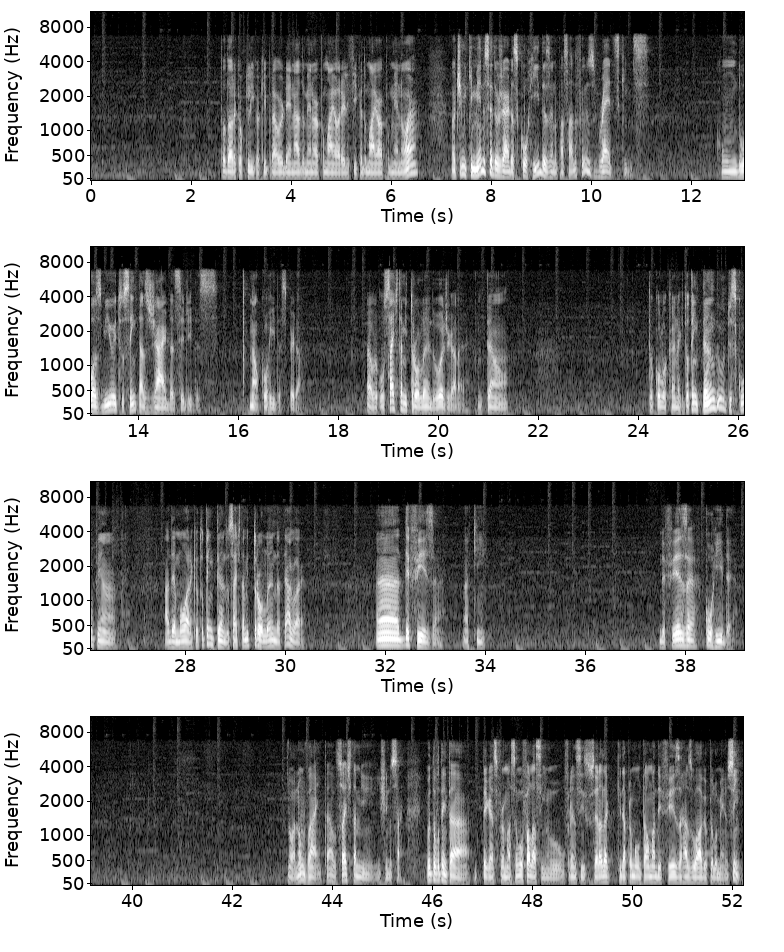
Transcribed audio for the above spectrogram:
Toda hora que eu clico aqui para ordenar do menor para o maior, ele fica do maior para o menor. O time que menos cedeu jardas corridas ano passado foi os Redskins. Com 2.800 jardas cedidas. Não, corridas, perdão. É, o, site está me trollando hoje, galera. Então, Estou colocando aqui. Estou tentando, desculpem a, a demora, que eu estou tentando. O site está me trollando até agora. Uh, defesa. Aqui. Defesa, corrida. Ó, não vai, tá? O site está me enchendo o saco. Enquanto eu vou tentar pegar essa informação, vou falar assim, o Francisco, será que dá para montar uma defesa razoável pelo menos? Sim.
